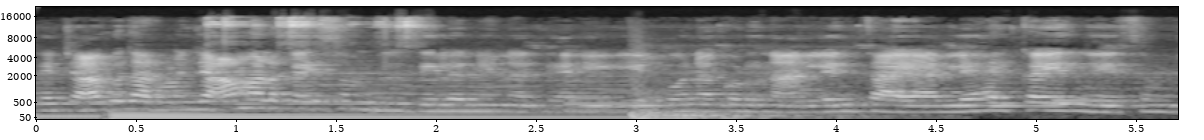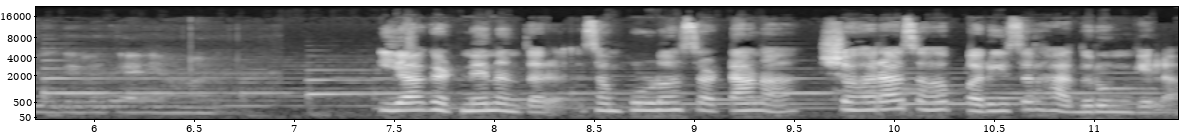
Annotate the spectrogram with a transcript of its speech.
त्याच्या अगोदर म्हणजे आम्हाला काही समजून दिलं नाही ना त्याने हे कोणाकडून आणले आणि काय आणले हे काहीच नाही समजून दिलं त्याने आम्हाला. या घटनेनंतर संपूर्ण सटाणा शहरासह परिसर हादरून गेला.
